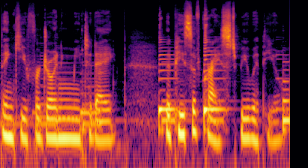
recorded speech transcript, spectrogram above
Thank you for joining me today. The peace of Christ be with you.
